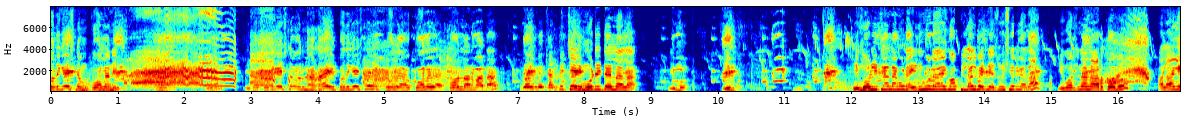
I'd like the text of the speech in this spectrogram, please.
పొదిగేసినాము కోళ్ళని. ఇట్లా పొదిగేసినాం అనమాట ఈ పొదిగేసిన ఈ కోళ్ళ కోళ్ళ కోళ్ళు అనమాట ఇగో మీకు కనిపించే ఈ మూడిట్ల ఈ మూడిట్లలో కూడా ఇది కూడా ఇగో పిల్లలు పెట్టినాయి చూసారు కదా? ఈ ఒరిజినల్ ఆడుకోలు అలాగే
